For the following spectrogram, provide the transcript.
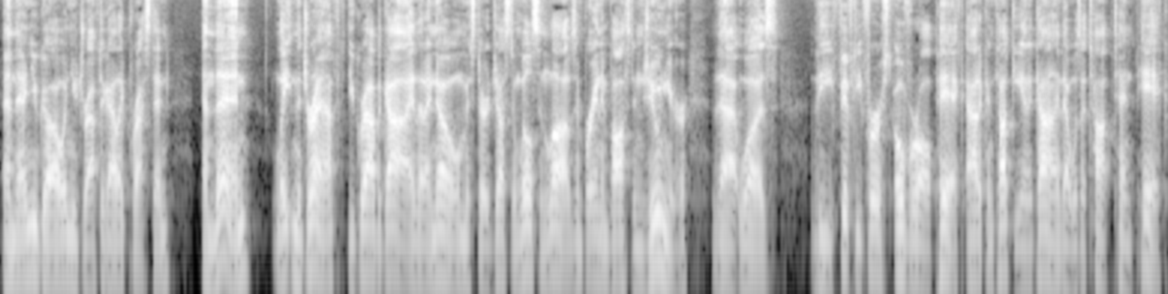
And then you go and you draft a guy like Preston. And then late in the draft, you grab a guy that I know Mr. Justin Wilson loves and Brandon Boston Jr., that was the 51st overall pick out of Kentucky, and a guy that was a top 10 pick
